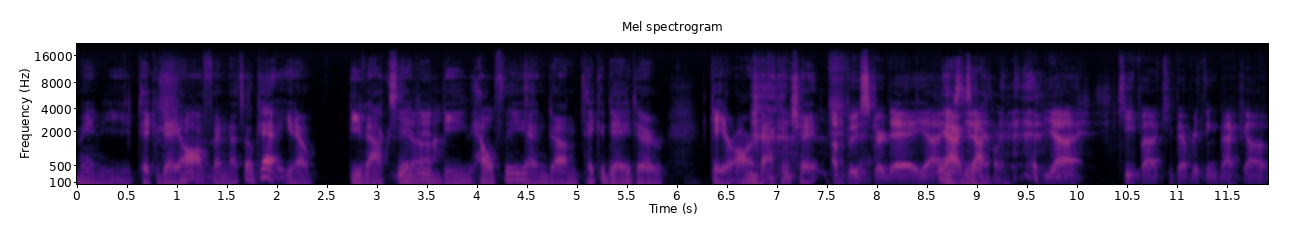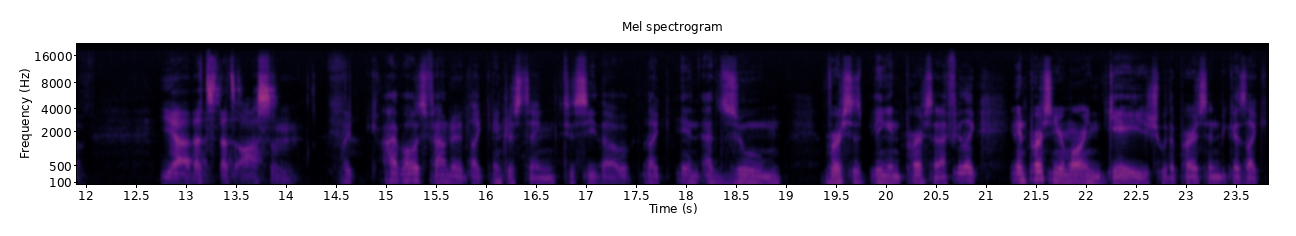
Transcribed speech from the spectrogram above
I mean, you take a day off, and that's okay. You know, be vaccinated, Yeah. be healthy, and um, take a day to get your arm back in shape. a booster day yeah Yeah, just- exactly. yeah keep uh, keep everything back up yeah that's that's awesome like I've always found it like interesting to see though, like in at Zoom versus being in person. I feel like in person you're more engaged with a person because like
